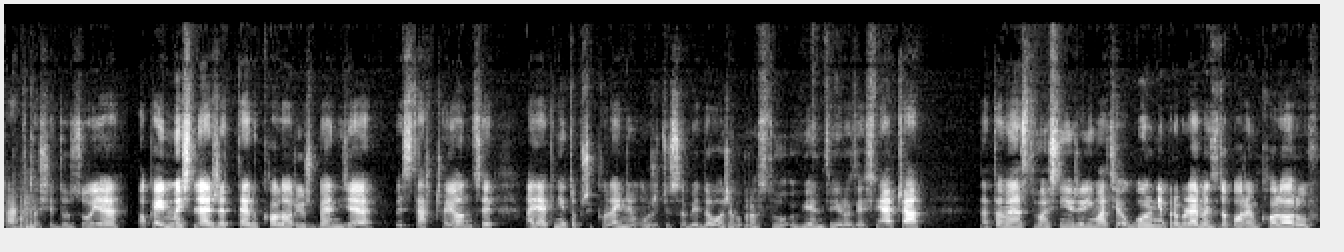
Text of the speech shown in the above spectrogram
tak to się dozuje. Ok, myślę, że ten kolor już będzie wystarczający, a jak nie, to przy kolejnym użyciu sobie dołożę po prostu więcej rozjaśniacza. Natomiast właśnie jeżeli macie ogólnie problemy z doborem kolorów,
